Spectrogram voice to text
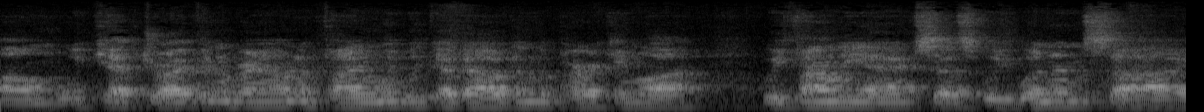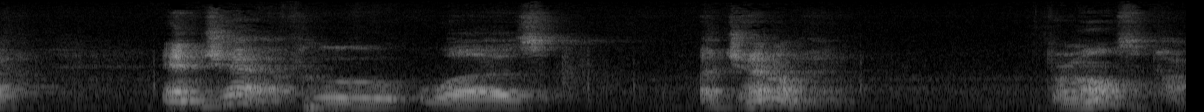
Um, we kept driving around, and finally we got out in the parking lot. We found the access. We went inside, and Jeff, who was a gentleman for most part,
